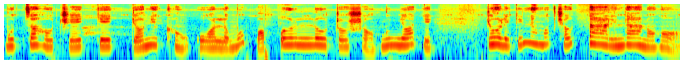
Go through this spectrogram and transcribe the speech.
một cho hồ chế chế cho nên không qua là mất bỏ bơ lô cho sổ ngu nhót gì. Cho lấy tính năng mất cháu ta lên ta nó hò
